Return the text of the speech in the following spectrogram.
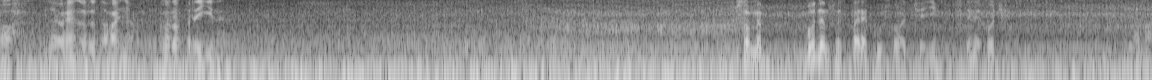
О, Євген вже доганяв, скоро приїде. Що ми будемо щось перекушувати чи ні? Чи ти не хочеш? Я так.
